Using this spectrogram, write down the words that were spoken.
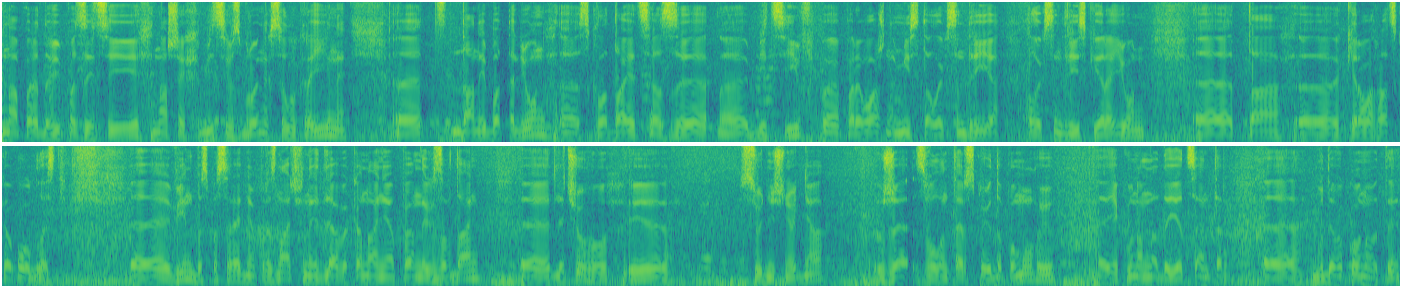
на передові позиції наших бійців Збройних сил України. Даний батальйон складається з бійців, переважно міста Олександрія, Олександрійський район та Кіровоградська область. Е, Він безпосередньо призначений для виконання певних завдань, е, для чого е, з сьогоднішнього дня вже з волонтерською допомогою, е, яку нам надає центр, е, буде виконувати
